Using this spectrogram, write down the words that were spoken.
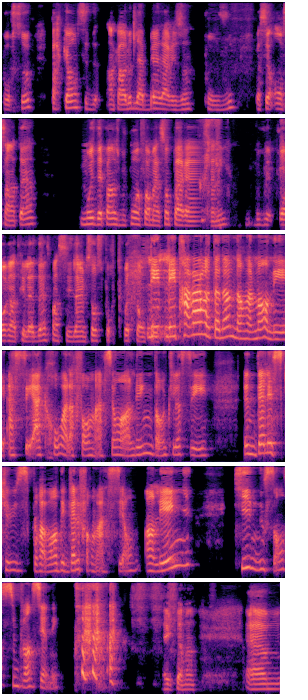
pour ça. Par contre, c'est encore là de la belle argent pour vous parce qu'on s'entend. Moi, je dépense beaucoup en formation par année. Vous allez pouvoir rentrer là-dedans. Je pense que c'est la même chose pour toi de ton les, les travailleurs autonomes, normalement, on est assez accro à la formation en ligne. Donc là, c'est une belle excuse pour avoir des belles formations en ligne qui nous sont subventionnées. Exactement. Euh,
